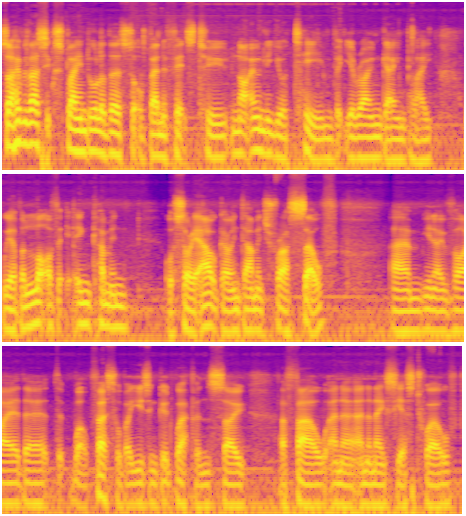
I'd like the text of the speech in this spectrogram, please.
So I hope that's explained all of the sort of benefits to not only your team but your own gameplay. We have a lot of incoming, or sorry, outgoing damage for ourselves um, you know, via the, the, well, first of all by using good weapons, so a FAL and, a, and an ACS 12.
